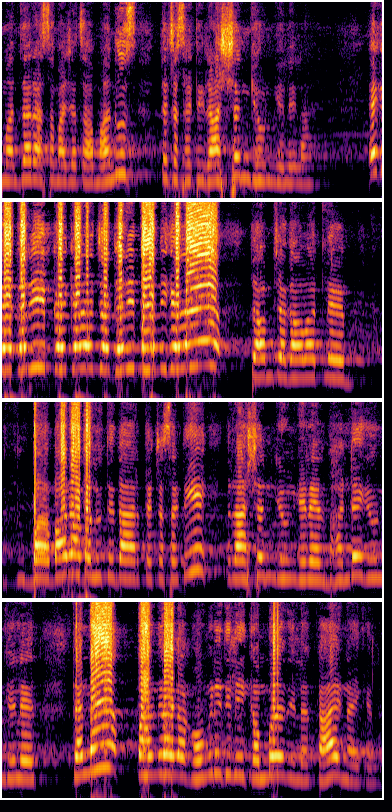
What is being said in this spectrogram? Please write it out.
मंजारा समाजाचा माणूस त्याच्यासाठी राशन घेऊन गेलेला आहे. एका गरीब काय करायच्या घरी पाणी गेला तर आमच्या गावातले ब- बारा बलुतेदार त्याच्यासाठी राशन घेऊन गेलेत भांडे घेऊन गेलेत. त्यांना पांघरायला घोंगडी दिली कंबळ दिलं काय नाही केलं.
